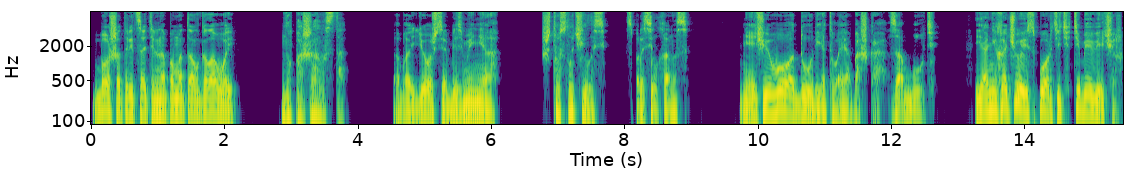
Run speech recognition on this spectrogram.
Бош отрицательно помотал головой. «Ну, пожалуйста». «Обойдешься без меня». «Что случилось?» – спросил Ханнес. «Ничего, дурья твоя башка, забудь. Я не хочу испортить тебе вечер.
